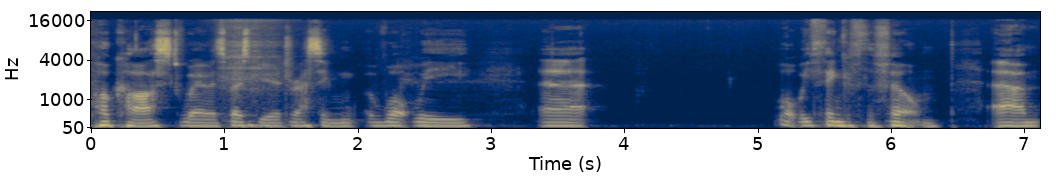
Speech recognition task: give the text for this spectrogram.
podcast where it's supposed to be addressing what we uh, what we think of the film. Um,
